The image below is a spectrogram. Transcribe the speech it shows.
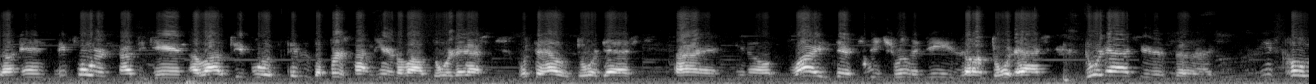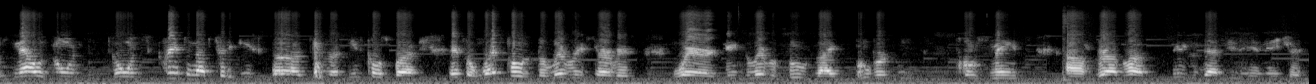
uh, and before I began, a lot of people, this is the first time hearing about DoorDash. What the hell is DoorDash? Uh, you know, why is there three trilogies on DoorDash? DoorDash is uh, East Coast, now it's going, going, creeping up to the East, uh, to the East Coast, but it's a West Coast delivery service where they deliver food like Uber Eats, Postmates, um, Grubhub, things of that nature.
